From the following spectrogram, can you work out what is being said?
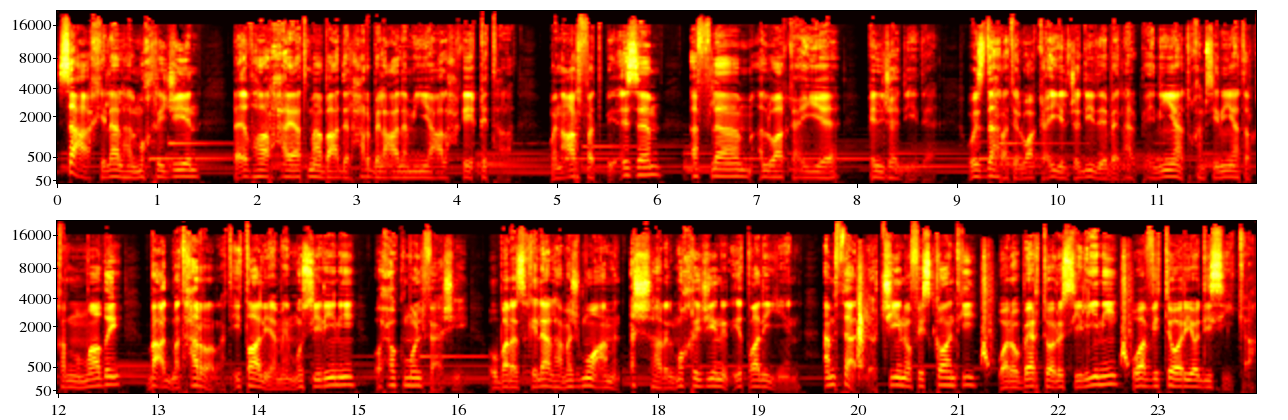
سعى خلالها المخرجين لإظهار حياة ما بعد الحرب العالمية على حقيقتها وانعرفت باسم أفلام الواقعية الجديدة. وازدهرت الواقعية الجديدة بين أربعينيات وخمسينيات القرن الماضي بعد ما تحررت إيطاليا من موسوليني وحكمه الفاشي. وبرز خلالها مجموعة من أشهر المخرجين الإيطاليين أمثال لوتشينو فيسكونتي وروبرتو روسيليني وفيتوريو دي سيكا.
